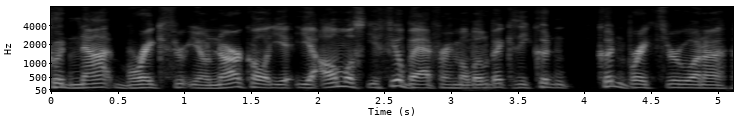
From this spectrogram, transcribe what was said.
could not break through. You know, Narkle, you, you almost you feel bad for him a little bit because he couldn't couldn't break through on a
